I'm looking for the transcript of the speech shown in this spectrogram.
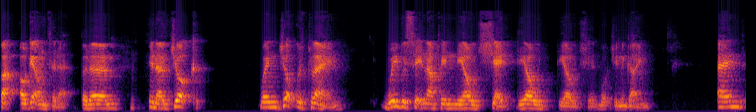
but I'll get on to that. But um, you know, Jock, when Jock was playing, we were sitting up in the old shed, the old the old shed, watching the game, and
